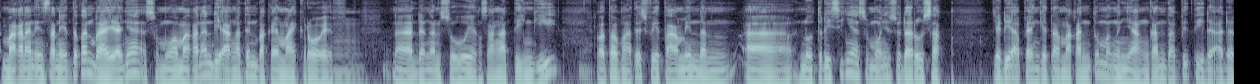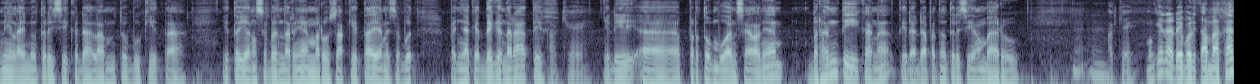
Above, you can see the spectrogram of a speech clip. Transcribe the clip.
Makanan instan itu kan bahayanya semua makanan diangetin pakai microwave. Mm. Nah dengan suhu yang sangat tinggi, otomatis vitamin dan uh, nutrisinya semuanya sudah rusak. Jadi apa yang kita makan itu mengenyangkan tapi tidak ada nilai nutrisi ke dalam tubuh kita. Itu yang sebenarnya merusak kita yang disebut penyakit degeneratif. Okay. Jadi uh, pertumbuhan selnya berhenti karena tidak dapat nutrisi yang baru. Mm-hmm. Oke, okay. mungkin ada yang mau ditambahkan?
